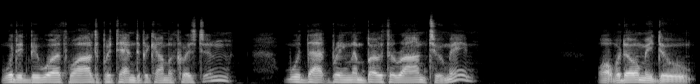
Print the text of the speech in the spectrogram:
Would it be worthwhile to pretend to become a Christian? Would that bring them both around to me? What would Omi do?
